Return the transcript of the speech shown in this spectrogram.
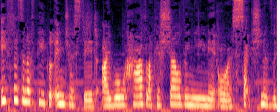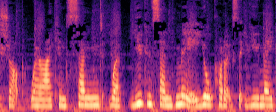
if there's enough people interested, I will have like a shelving unit or a section of the shop where I can send, where you can send me your products that you make.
